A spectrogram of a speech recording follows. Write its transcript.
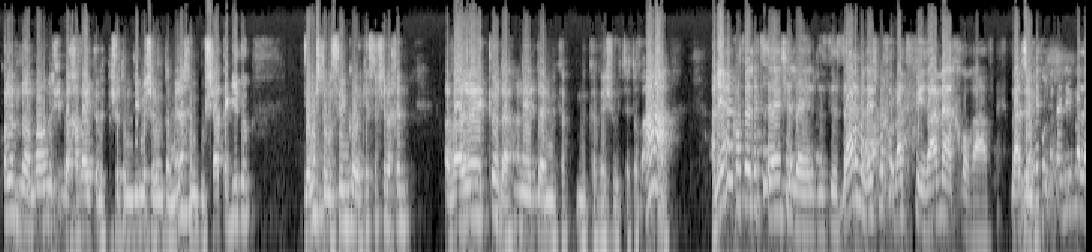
כל הזמן אמרנו שבחווה האינטרנט פשוט עומדים לשלם את המלח, הם בושה תגידו, זה מה שאתם עושים עם כל הכסף שלכם, אבל אה, לא יודע, אני עדיין מק- מקווה שהוא יצא טוב. אה, אני רק רוצה לציין שלזרמן יש מכונת תפירה מאחוריו, ואתם מתכננים על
